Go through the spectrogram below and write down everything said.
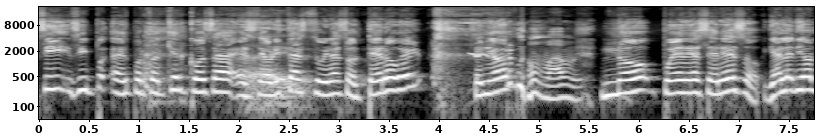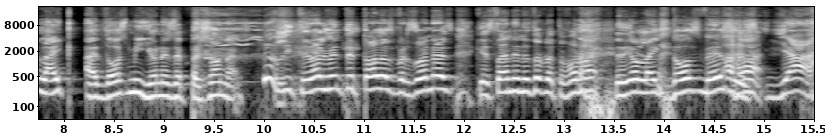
Sí, sí, por, eh, por cualquier cosa. Este, ahorita estuviera soltero, güey. Señor, No mames. no puede hacer eso. Ya le dio like a dos millones de personas. Literalmente todas las personas que están en esta plataforma le dio like dos veces. Ajá. Ya.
